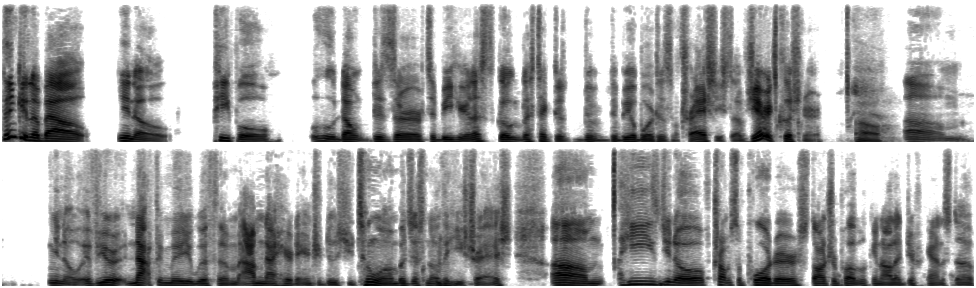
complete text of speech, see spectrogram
thinking about you know people who don't deserve to be here. Let's go. Let's take the the, the billboard to some trashy stuff. Jared Kushner. oh, um you know if you're not familiar with him i'm not here to introduce you to him but just know that Mhm. he's trash um he's you know trump supporter staunch republican all that different kind of stuff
